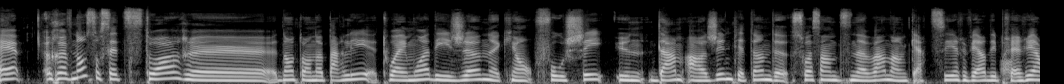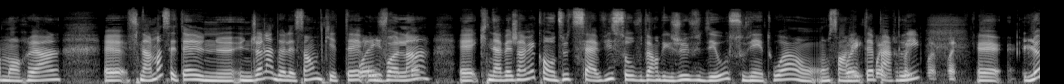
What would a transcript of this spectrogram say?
Euh, revenons sur cette histoire euh, dont on a parlé, toi et moi, des jeunes qui ont fauché une dame âgée, une piétonne de 79 ans dans le quartier Rivière-des-Prairies à Montréal. Euh, finalement, c'était une, une, jeune adolescente qui était au volant, euh, qui n'avait jamais conduit de sa vie, sauf dans des jeux vidéo. Souviens-toi, on, s'en était parlé. Euh, là,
